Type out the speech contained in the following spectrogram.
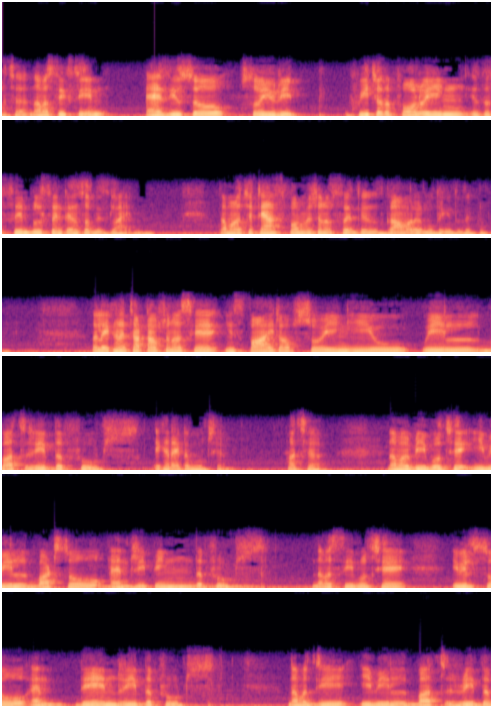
আচ্ছা number sixteen as you sow so you reap which of the following is the simple sentence of this line তার মানে হচ্ছে ট্রান্সফরমেশন অফ সেন্টেন্স গ্রামারের মধ্যে কিন্তু দেখুন। তাহলে এখানে চারটা অপশন আছে inspite of sowing you will but reap the fruits এখানে একটা বলছে আচ্ছা নাম্বার বি বলছে he will but sow and reaping the fruits number C বলছে he will sow and then reap the fruits number D he will but reap the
